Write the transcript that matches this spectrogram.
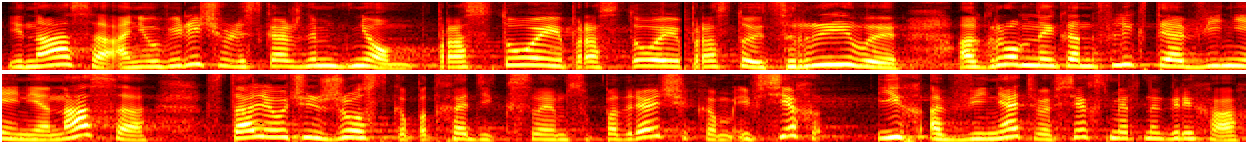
и НАСА, они увеличивались с каждым днем. Простой, простой, простой. Срывы, огромные конфликты, обвинения. НАСА стали очень жестко подходить к своим субподрядчикам и всех их обвинять во всех смертных грехах.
